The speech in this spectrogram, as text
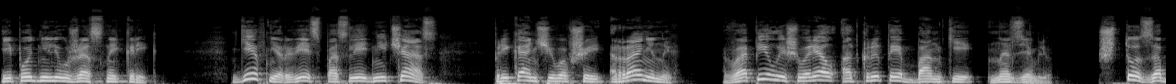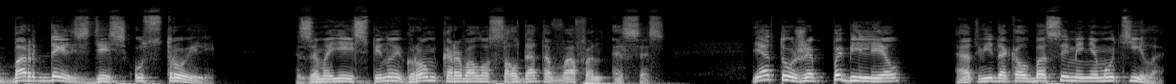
и подняли ужасный крик. Гефнер весь последний час, приканчивавший раненых, вопил и швырял открытые банки на землю. Что за бордель здесь устроили? За моей спиной громко рвало солдата Ваффен-СС. Я тоже побелел, от вида колбасы меня мутило.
